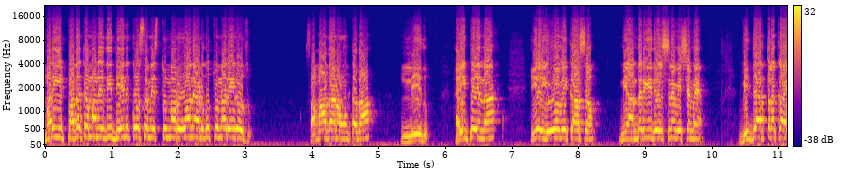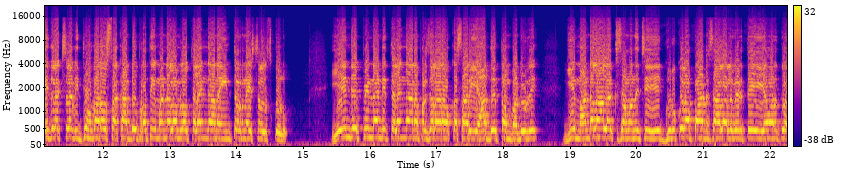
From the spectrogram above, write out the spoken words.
మరి ఈ పథకం అనేది దేనికోసం ఇస్తున్నారు అని అడుగుతున్నారు ఈరోజు? సమాధానం ఉంటుందా? లేదు. అయిపోయిందా? ఇక యువ వికాసం. మీ అందరికీ తెలిసిన విషయమే. విద్యార్థులకు ఐదు లక్షల విద్యా భరోసా కార్డు ప్రతి మండలంలో తెలంగాణ ఇంటర్నేషనల్ స్కూలు. ఏం చెప్పిండండి తెలంగాణ ప్రజలారా? ఒక్కసారి యాదిత్తం పడుర్రి. ఈ మండలాలకు సంబంధించి గురుకుల పాఠశాలలు పెడితే ఏమనుకో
